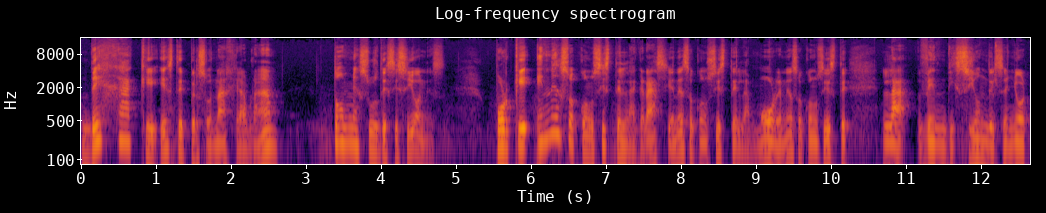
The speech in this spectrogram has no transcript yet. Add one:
deja que este personaje, Abraham, tome sus decisiones. Porque en eso consiste la gracia, en eso consiste el amor, en eso consiste la bendición del Señor.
